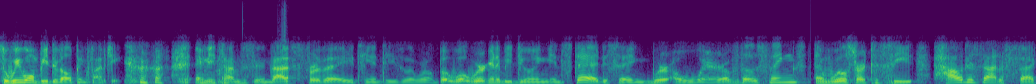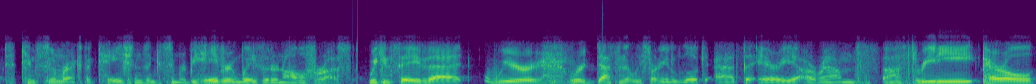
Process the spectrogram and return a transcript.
So we won't be developing 5g anytime soon. That's for the AT&Ts of the world. But what we're going to be doing instead is saying we're aware of those things and we'll start to see how does that affect consumer expectations and consumer behavior in ways that are novel for us. We can say that we're we're definitely starting to look at the area around uh, 3D apparel,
